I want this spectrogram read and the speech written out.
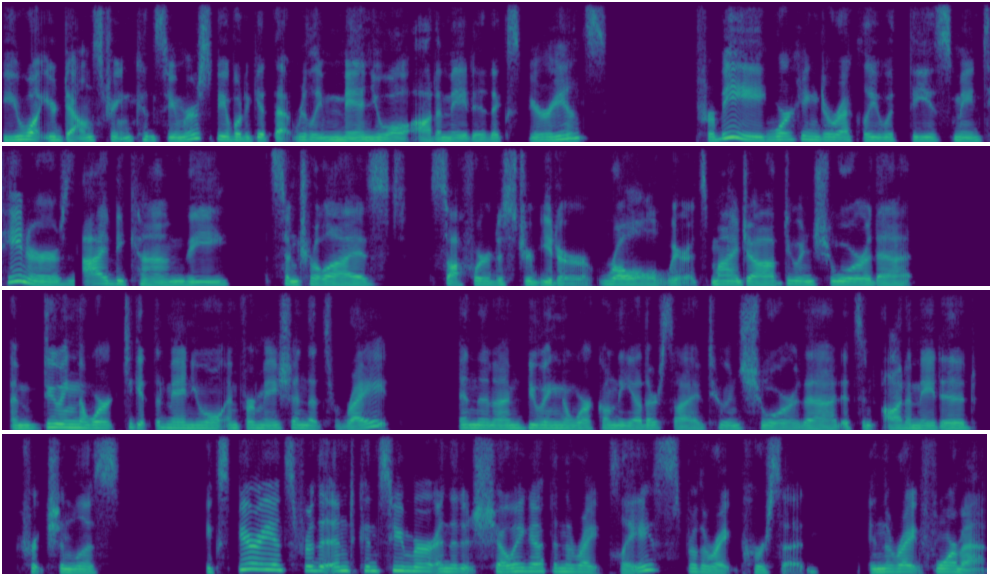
you want your downstream consumers to be able to get that really manual automated experience. For me, working directly with these maintainers, I become the centralized software distributor role where it's my job to ensure that I'm doing the work to get the manual information that's right and then I'm doing the work on the other side to ensure that it's an automated, frictionless experience for the end consumer and that it's showing up in the right place for the right person in the right format,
